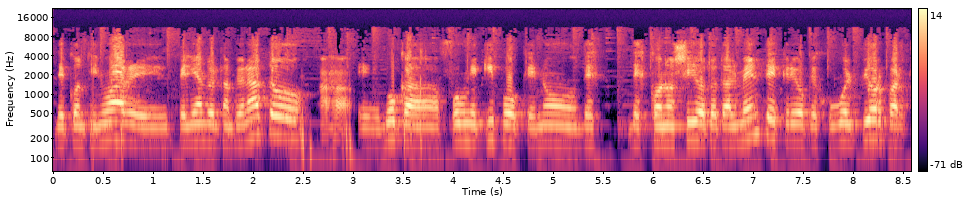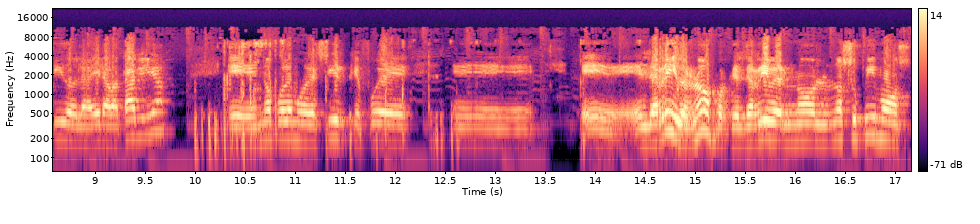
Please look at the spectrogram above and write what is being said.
de continuar eh, peleando el campeonato. Ajá. Eh, Boca fue un equipo que no des- desconocido totalmente, creo que jugó el peor partido de la era Bataglia. No podemos decir que fue eh, el de River, ¿no? Porque el de River no, no supimos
